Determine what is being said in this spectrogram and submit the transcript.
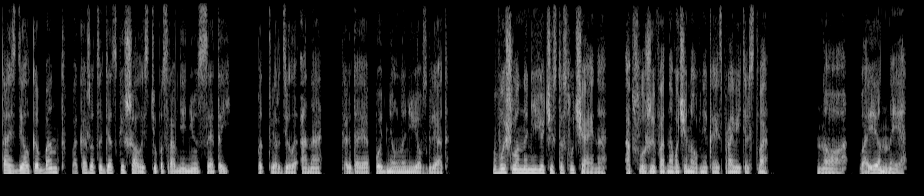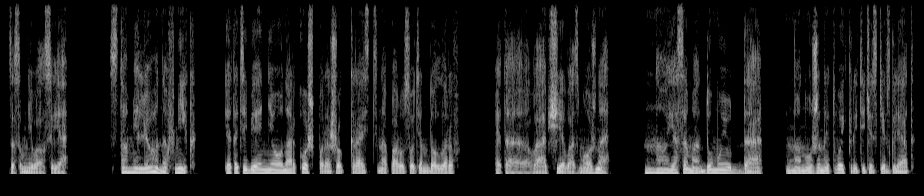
Та сделка банд покажется детской шалостью по сравнению с этой, подтвердила она, когда я поднял на нее взгляд. Вышла на нее чисто случайно, обслужив одного чиновника из правительства. Но военные, засомневался я. Сто миллионов, Ник. Это тебе не у наркош порошок красть на пару сотен долларов? Это вообще возможно? Но я сама думаю, да. Но нужен и твой критический взгляд.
